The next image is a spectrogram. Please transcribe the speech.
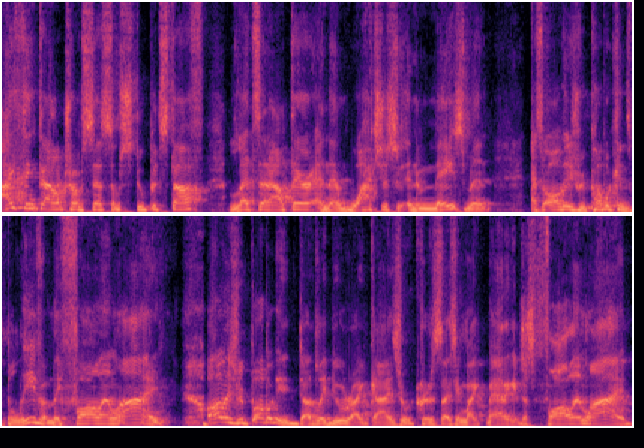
I think Donald Trump says some stupid stuff, lets it out there, and then watches in amazement as all these Republicans believe him. They fall in line. All these Republican Dudley Do Right guys who are criticizing Mike Madigan just fall in line.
